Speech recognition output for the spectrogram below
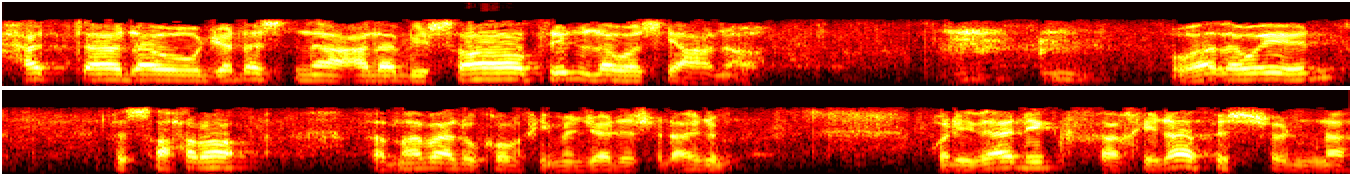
حتى لو جلسنا على بساط لوسعنا. وهذا وين؟ في الصحراء فما بالكم في مجالس العلم؟ ولذلك فخلاف السنة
